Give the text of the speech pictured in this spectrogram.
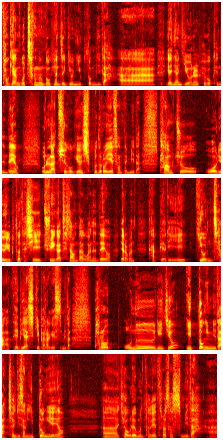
덕양구 창릉동 현재 기온이 6도입니다. 아, 예년 기온을 회복했는데요. 오늘 낮 최고 기온 19도로 예상됩니다. 다음 주 월요일부터 다시 추위가 찾아온다고 하는데요. 여러분 각별히 기온차 대비하시기 바라겠습니다. 바로 오늘이죠? 입동입니다. 절기상 입동이에요. 아, 겨울의 문턱에 들어섰습니다. 아,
